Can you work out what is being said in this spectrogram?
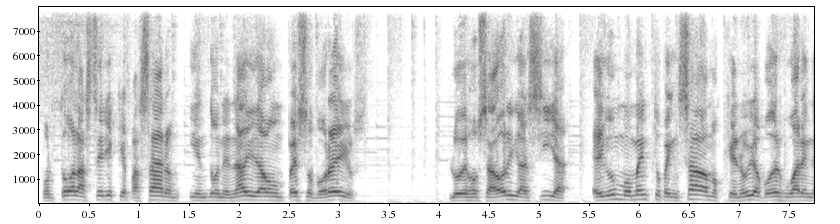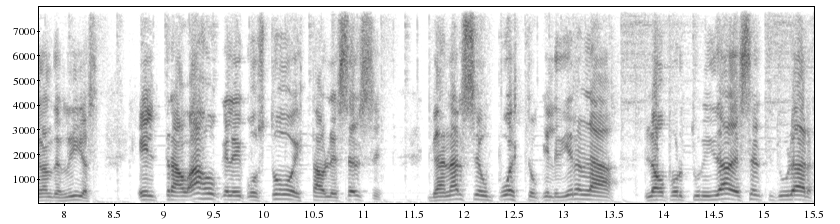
por todas las series que pasaron y en donde nadie daba un peso por ellos. Lo de José Adolis García, en un momento pensábamos que no iba a poder jugar en grandes ligas. El trabajo que le costó establecerse, ganarse un puesto, que le dieran la, la oportunidad de ser titular,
